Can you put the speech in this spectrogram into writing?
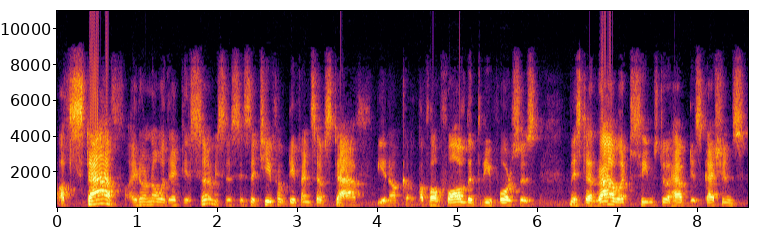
of Staff. I don't know whether it is services. It's the Chief of Defense of Staff. You know, of, of all the three forces. Mr. Rawat seems to have discussions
